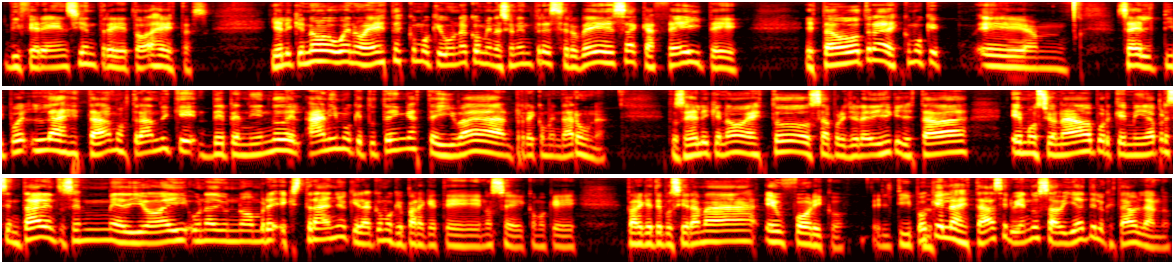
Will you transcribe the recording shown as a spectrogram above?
diferencia entre todas estas? Y él dice, no, bueno, esta es como que una combinación entre cerveza, café y té. Esta otra es como que, eh, o sea, el tipo las estaba mostrando y que dependiendo del ánimo que tú tengas te iba a recomendar una. Entonces él y que no, esto, o sea, pero yo le dije que yo estaba emocionado porque me iba a presentar, entonces me dio ahí una de un nombre extraño que era como que para que te, no sé, como que para que te pusiera más eufórico. El tipo que las estaba sirviendo sabía de lo que estaba hablando.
